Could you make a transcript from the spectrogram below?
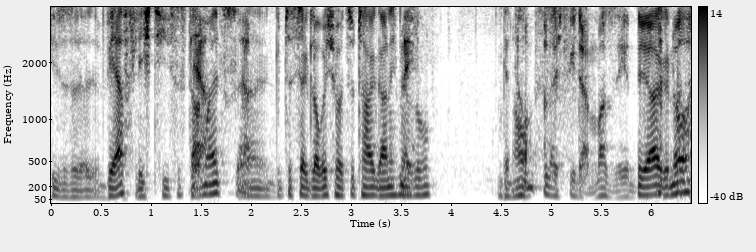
diese Wehrpflicht hieß es Ja, damals, ja. Äh, gibt es ja glaube ich heutzutage gar nicht mehr Nee. so. Genau. Kommt vielleicht wieder, mal sehen. Ja, genau.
